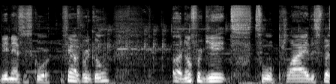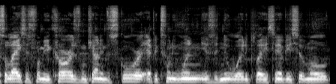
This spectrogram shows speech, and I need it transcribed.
then that's the score. It sounds pretty cool. Uh, don't forget to apply the special actions from your cards when counting the score. Epic 21 is the new way to play championship mode.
